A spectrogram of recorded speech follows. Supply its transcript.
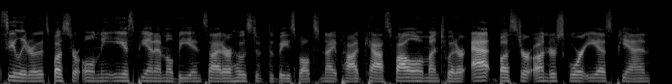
See you later. That's Buster Olney, ESPN MLB insider, host of the Baseball Tonight podcast. Follow him on Twitter at Buster underscore ESPN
